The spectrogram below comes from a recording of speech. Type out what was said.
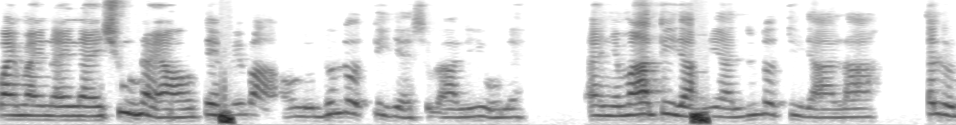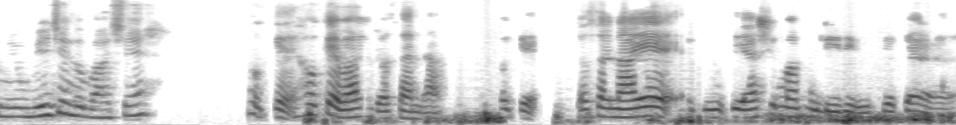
ပိုင်ပိုင်နိုင်နိုင်ရှုနိုင်အောင်သင်ပေးပါအောင်လို့လွတ်လွတ်တိရဆိုတာလေးကိုလေအဲညီမတိတာလေးကလွတ်လွတ်တိတာလားအဲ့လိုမျိုးမေးချင်လို့ပါရှင်ဟုတ်ကဲ့ဟုတ်ကဲ့ပါဒေါ်ဆန္နာဟုတ်ကဲ့ဒေါ်ဆန္နာရဲ့အခုတရားရှိမှတ်မှုလေးတွေကိုပြောပြတာတော့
